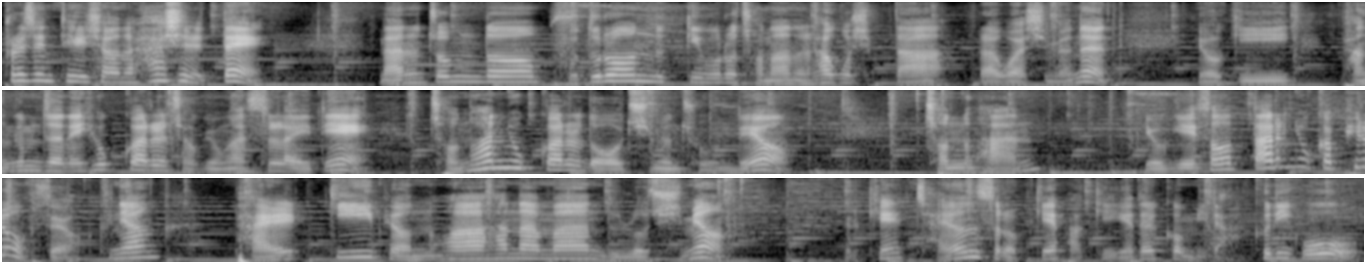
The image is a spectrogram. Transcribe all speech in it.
프레젠테이션을 하실 때 나는 좀 더 부드러운 느낌으로 전환을 하고 싶다 라고 하시면은 여기 방금 전에 효과를 적용한 슬라이드에 전환 효과를 넣어주면 좋은데요. 전환. 여기에서 다른 효과 필요 없어요. 그냥 밝기 변화 하나만 눌러주시면 이렇게 자연스럽게 바뀌게 될 겁니다. 그리고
